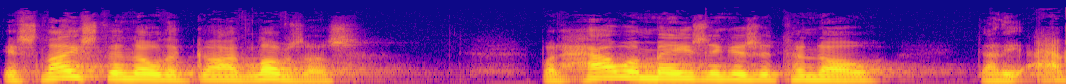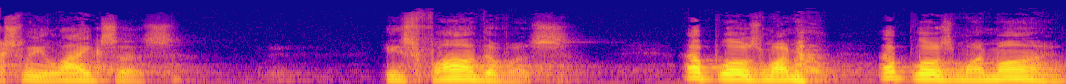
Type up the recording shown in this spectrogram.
It's nice to know that God loves us, but how amazing is it to know that He actually likes us? He's fond of us. That blows my, that blows my mind.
